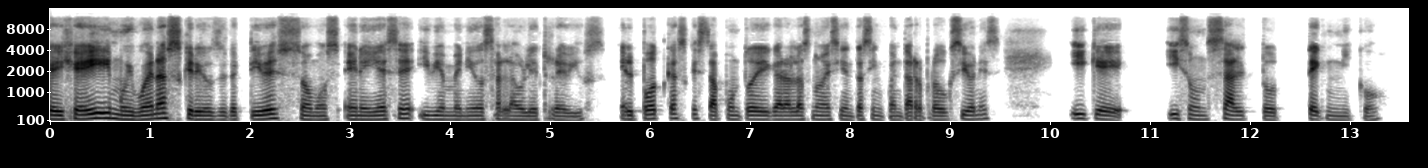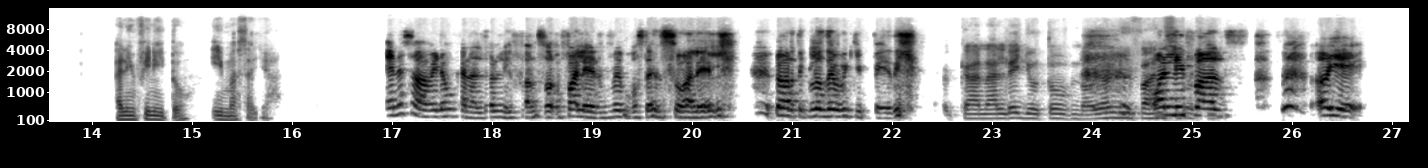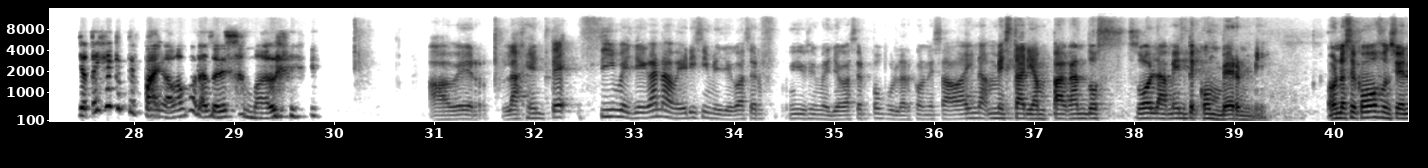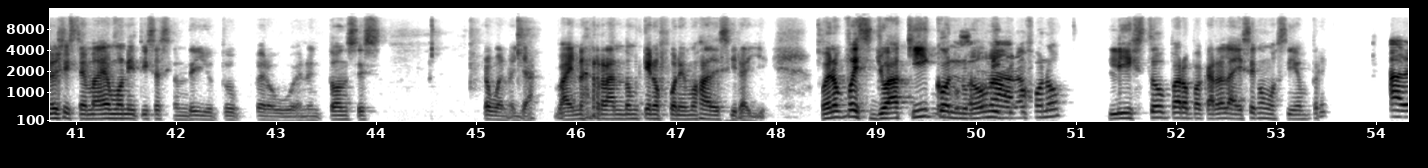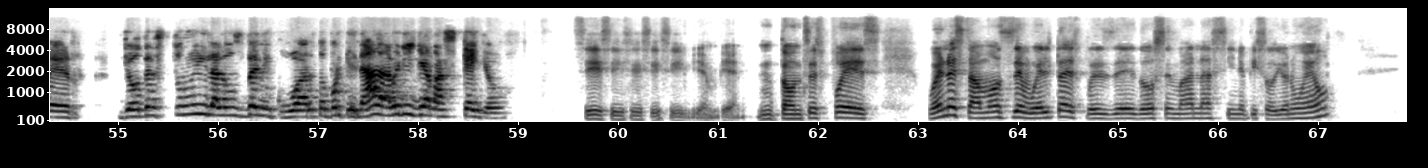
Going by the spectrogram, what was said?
hey, hey, muy buenas, queridos detectives. Somos NIS y bienvenidos a Laulet Reviews, el podcast que está a punto de llegar a las 950 reproducciones y que hizo un salto técnico al infinito y más allá. En eso va a haber un canal de OnlyFans para leer vemos sensual el, los artículos de Wikipedia. Canal de YouTube, no de OnlyFans. OnlyFans. Oye, yo te dije que te pagaban por hacer esa madre. A ver, la gente, si me llegan a ver y si me llego a y si me llego a hacer popular con esa vaina, me estarían pagando solamente con verme. O no sé cómo funciona el sistema de monetización de YouTube, pero bueno, entonces, pero bueno, ya, vainas random que nos ponemos a decir allí. Bueno, pues yo aquí con Cosa nuevo rara. micrófono, listo para opacar a la S como siempre. A ver, yo destruí la luz de mi cuarto porque nada brilla más que yo. Sí, sí, sí, sí, sí, bien, bien. Entonces, pues, bueno, estamos de vuelta después de dos semanas sin episodio nuevo.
